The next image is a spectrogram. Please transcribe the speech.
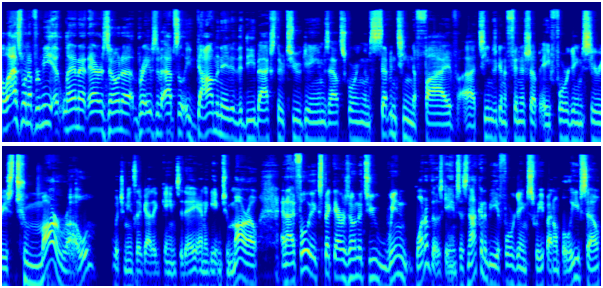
The last one up for me Atlanta at Arizona. Braves have absolutely dominated the D backs through two games, outscoring them 17 to 5. Uh, teams are going to finish up a four game series tomorrow, which means they've got a game today and a game tomorrow. And I fully expect Arizona to win one of those games. It's not going to be a four game sweep. I don't believe so.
